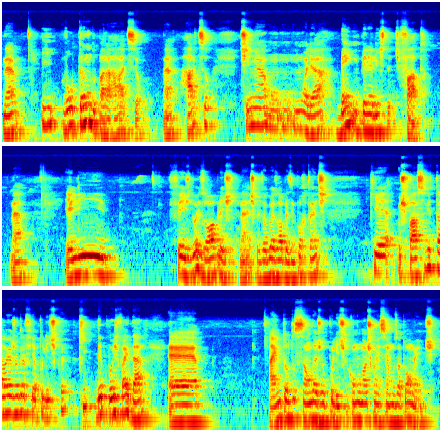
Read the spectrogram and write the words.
Né? E voltando para Hatzel, né, Hatzel tinha um, um olhar bem imperialista de fato. Né? Ele fez duas obras, né, escreveu duas obras importantes que é o espaço vital e a geografia política, que depois vai dar é, a introdução da geopolítica como nós conhecemos atualmente.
